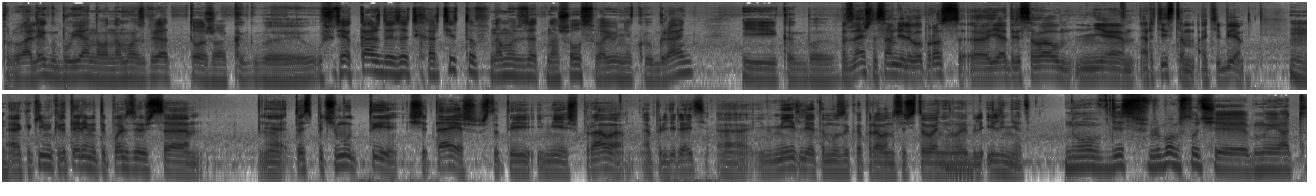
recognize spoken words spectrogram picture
Про Олега Буянова, на мой взгляд, тоже как бы... У всех, каждый из этих артистов, на мой взгляд, нашел свою некую грань. И как бы... Вот знаешь, на самом деле вопрос э, я адресовал не артистам, а тебе. Э, Какими критериями ты пользуешься? э, То есть почему ты считаешь, что ты имеешь право определять, имеет ли эта музыка право на существование на лейбле или нет? Ну, здесь в любом случае мы от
